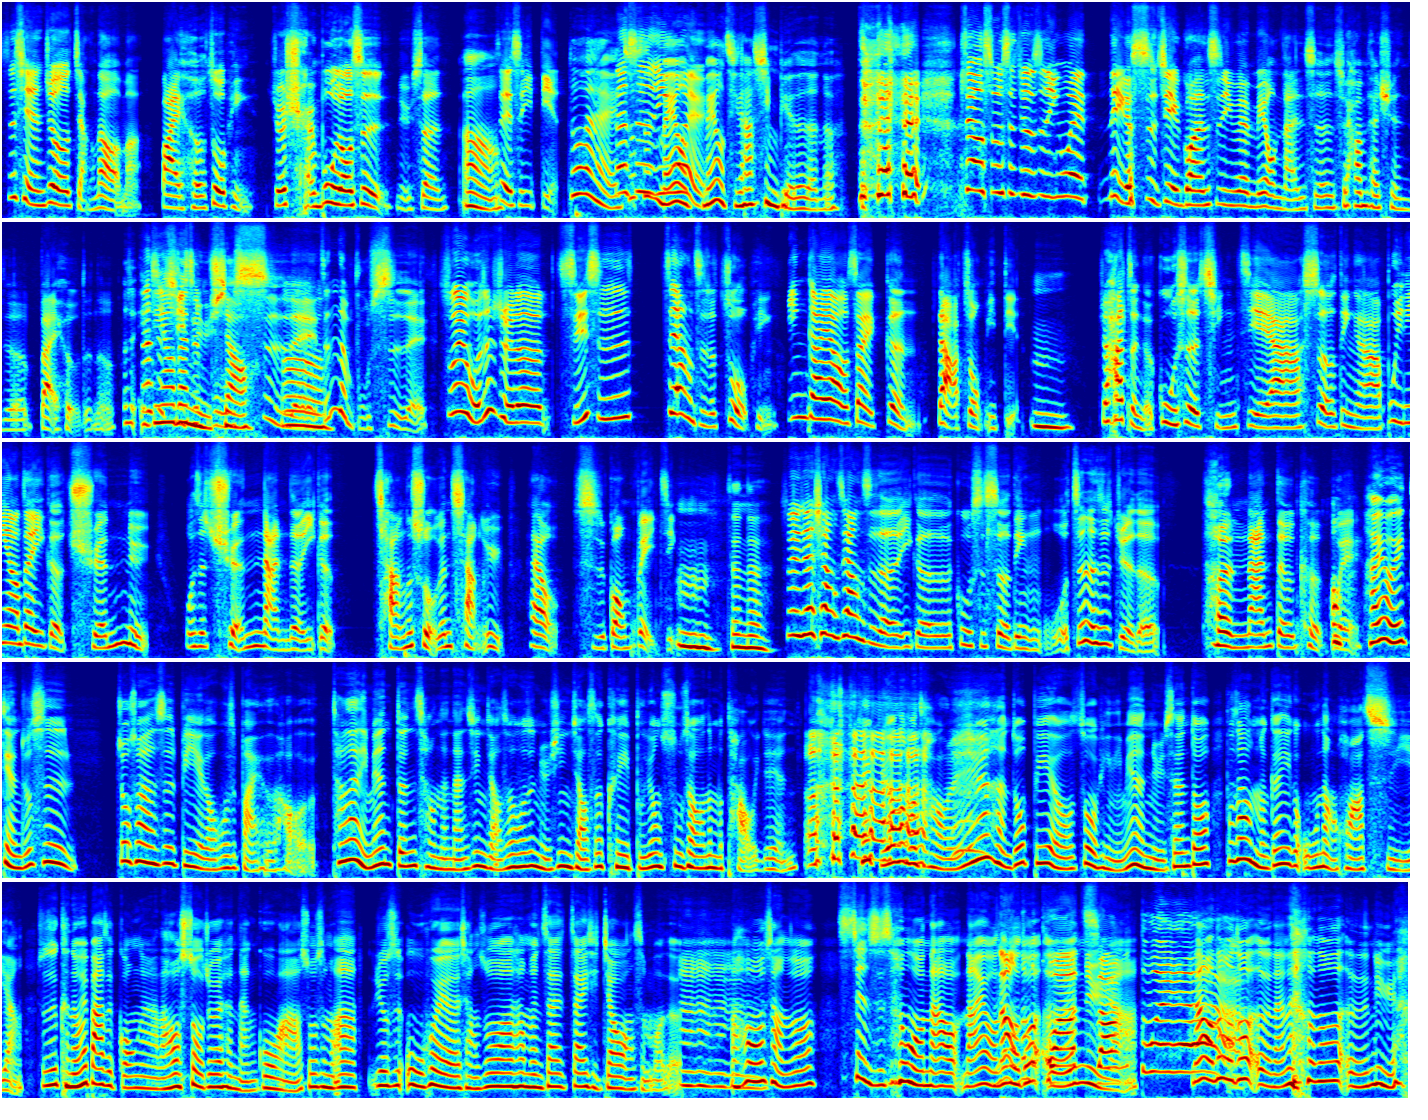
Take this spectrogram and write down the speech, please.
之前就有讲到了嘛，百合作品觉得全部都是女生，嗯这，也是一点。对，但是是没有没有其他性别的人了，这样是不是就是因为那个世界观是因为没有男生，所以他们才选择百合的呢？而且一但是定要在女校不，是哎、嗯真的不是哎、所以我就觉得，其实这样子的作品应该要再更大众一点。嗯就它整个故事的情节啊、设定啊，不一定要在一个全女或是全男的一个场所跟场域，还有时光背景。嗯，真的，所以，在像这样子的一个故事设定，我真的是觉得很难得可贵。，还有一点就是，就算是 BL 或是百合好了，他在里面登场的男性角色或是女性角色，可以不用塑造那么讨厌，可以不用那么讨人厌，因为很多 BL 作品里面的女生都不知道怎么跟一个无脑花痴一样，就是可能会扒着弓啊，然后受就会很难过啊，说什么啊，又是误会了，想说、啊、他们在在一起交往什么的。嗯嗯嗯。然后我想说，现实生活哪有哪有那么多儿女啊张？对啊，哪有那么多儿男，哪有那么多儿女啊？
